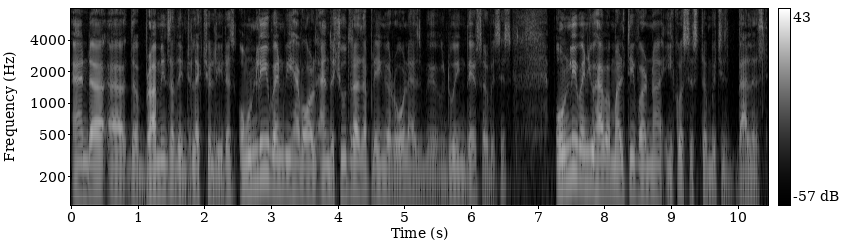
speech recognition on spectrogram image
and uh, uh, the Brahmins are the intellectual leaders. Only when we have all, and the Shudras are playing a role as doing their services only when you have a multi-varna ecosystem which is balanced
